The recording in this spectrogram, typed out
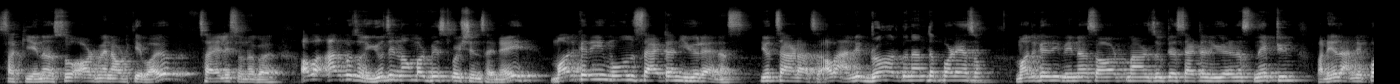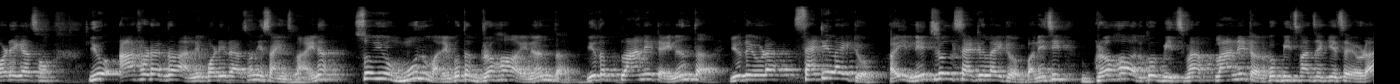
सकिएन। सो अड म्यान आउट के भयो? छयालिस हुन गयो। अब अर्को चाहिँ यो चाहिँ नम्बर बेस्ड क्वेसन छैन है। मर्करी मुन स्याटन युरेनस यो चारवटा छ। अब हामीले ग्रहहरूको नाम त पढेका छौँ। Mercury Venus Earth Mars Jupiter Saturn Uranus Neptune भनेर हामीले पढेका छौँ। यो आठवटा ग्रह हामीले पढिरहेको छौँ नि साइन्समा होइन? सो यो मुन भनेको त ग्रह होइन नि त। यो त प्लानेट होइन नि त। यो त एउटा सेटेलाइट हो है? नेचुरल सेटेलाइट हो। भनेपछि ग्रहहरूको बिचमा प्लानेटहरूको बिचमा चाहिँ के छ एउटा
